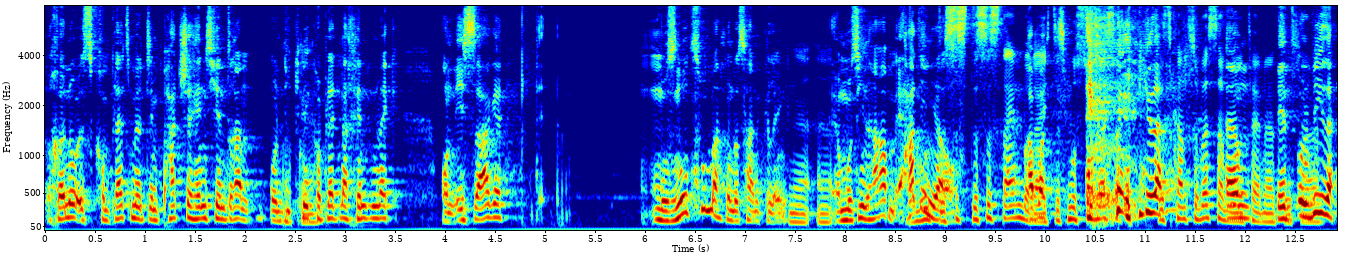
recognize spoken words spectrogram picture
Renault ist komplett mit dem Patschehändchen dran und die knickt komplett nach hinten weg. Und ich sage, muss nur zumachen, das Handgelenk. Ja, ja. Er muss ihn haben. Er hat ihn ja das auch. ist, das ist dein Aber- Bereich, das musst du besser, gesagt, das kannst du besser Ähm, beurteilen als jetzt, ich. und wie gesagt,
